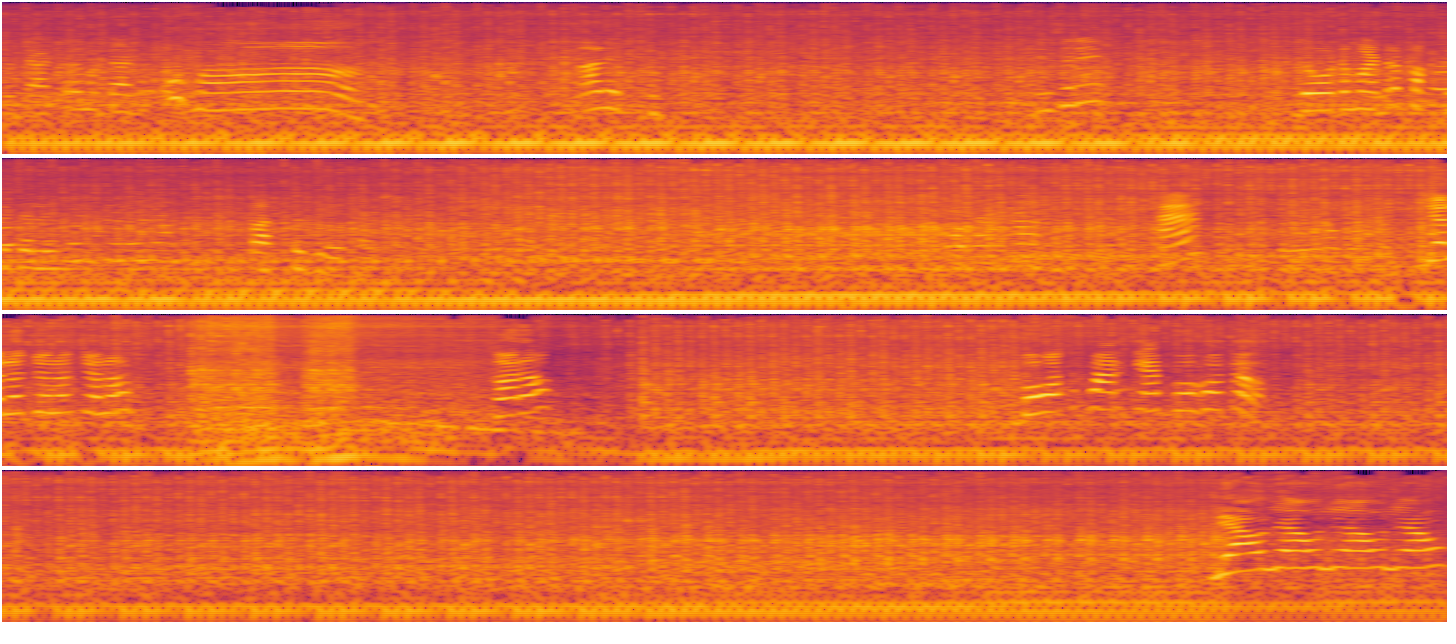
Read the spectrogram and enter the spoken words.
ਮਟਾਟਰ ਮਟਾਟਰ, ਉਹ ਹਾਂ। ਆ ਦੇਖੋ। ਇਸਨੇ ਦੋ ਟਮਾਟਰ ਪੱਕ ਚਲੇ ਪੱਕ ਗਏ ਹੈ ਚਲੋ ਚਲੋ ਚਲੋ ਕਰੋ ਬਹੁਤ ਫ਼ਰਕ ਹੈ ਬਹੁਤ ਲਿਆਓ ਲਿਆਓ ਲਿਆਓ ਲਿਆਓ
